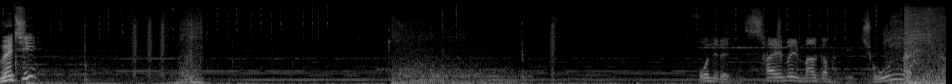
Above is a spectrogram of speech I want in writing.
왜지? 오늘은 삶을 마감하기 좋은 날입니다.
